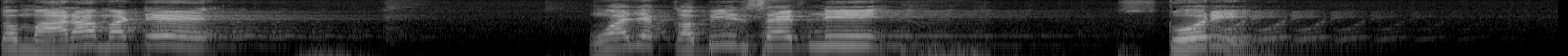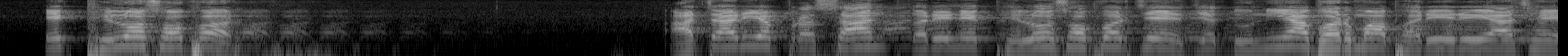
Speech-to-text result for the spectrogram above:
તો મારા માટે હું આજે કબીર સાહેબની સ્ટોરી એક ફિલોસોફર આચાર્ય પ્રશાંત કરીને એક ફિલોસોફર છે જે દુનિયાભરમાં ફરી રહ્યા છે.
